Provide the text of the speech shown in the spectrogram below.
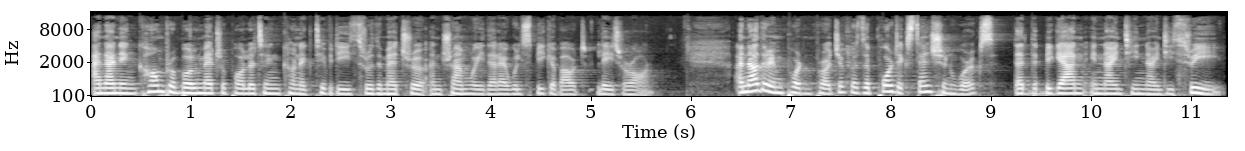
and an incomparable metropolitan connectivity through the metro and tramway that I will speak about later on. Another important project was the port extension works that began in 1993.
